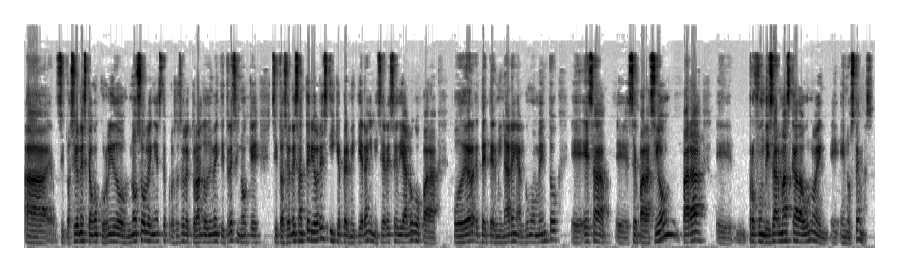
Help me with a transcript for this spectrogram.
a situaciones que han ocurrido no solo en este proceso electoral 2023, sino que situaciones anteriores y que permitieran iniciar ese diálogo para poder determinar en algún momento esa separación para profundizar más cada uno en, los temas.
